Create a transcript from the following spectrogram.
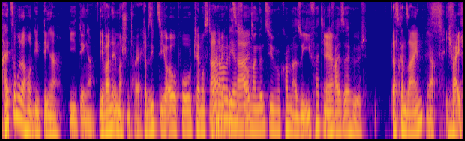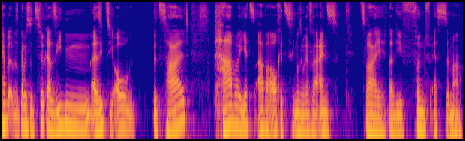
Heizung oder die Dinger? Die Dinger. Die waren immer schon teuer. Ich glaube, 70 Euro pro Thermostat habe ich die hast du auch bezahlt. mal günstig bekommen. Also Eve hat die Ja. Preise erhöht. Das kann sein. Ja. Ich war, ich habe, glaube ich, so circa sieben, äh, 70 Euro bezahlt, habe jetzt aber auch, jetzt muss ich mal ganz klar, eins, zwei, dann die fünf Esszimmer,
